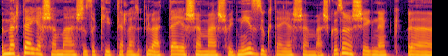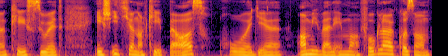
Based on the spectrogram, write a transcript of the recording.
Mert teljesen más ez a két terület, teljesen más, hogy nézzük, teljesen más közönségnek készült, és itt jön a képbe az, hogy amivel én ma foglalkozom,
